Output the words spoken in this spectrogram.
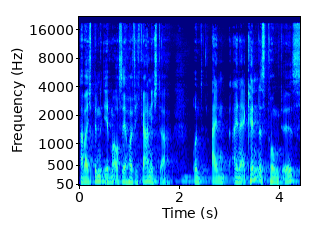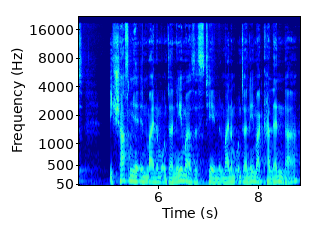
aber ich bin eben auch sehr häufig gar nicht da. Und ein, ein Erkenntnispunkt ist, ich schaffe mir in meinem Unternehmersystem, in meinem Unternehmerkalender,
